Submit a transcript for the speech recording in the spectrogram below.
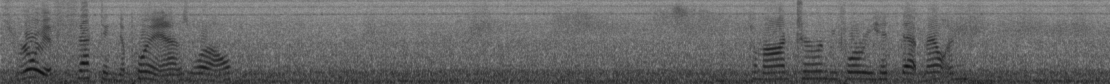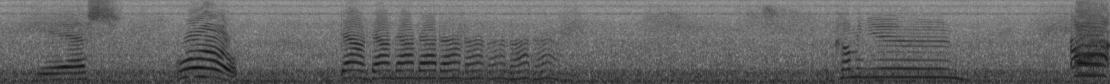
It's really affecting the plane as well. Come on, turn before we hit that mountain. Yes. Whoa! Down, down, down, down, down, down, down, down coming in. Ah!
